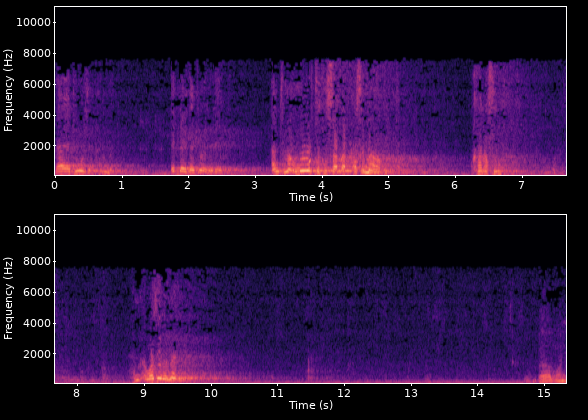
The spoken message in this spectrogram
لا يجوز يا محمد إلا إذا جوز إليك. أنت مأمور تتصرف حسب ما أعطيت خلاص. وزير المالية باب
